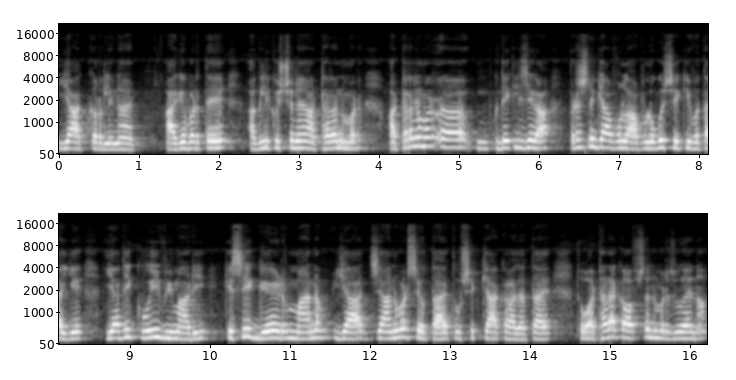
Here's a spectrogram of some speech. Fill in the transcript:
याद कर लेना है। आगे बढ़ते हैं। अगली क्वेश्चन है अठारह नंबर। अठारह नंबर देख लीजिएगा, प्रश्न क्या बोला आप लोगों से कि बताइए, यदि कोई बीमारी किसी गैर मानव या जानवर से होता है तो उसे क्या कहा जाता है? तो अठारह का ऑप्शन नंबर जो है ना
